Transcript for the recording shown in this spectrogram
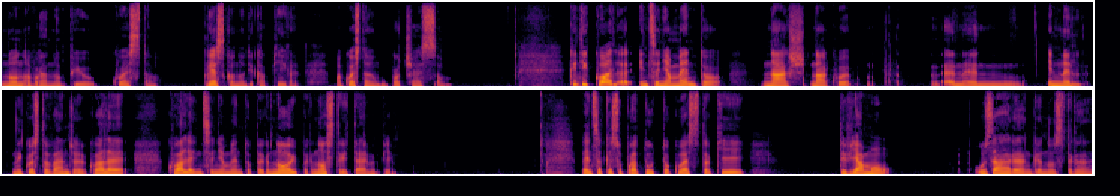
non avranno più questo riescono a capire, ma questo è un processo. Quindi quale insegnamento nacque in, in, in questo Vangelo? Quale, quale insegnamento per noi, per i nostri tempi? Penso che soprattutto questo che dobbiamo usare anche la nostra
